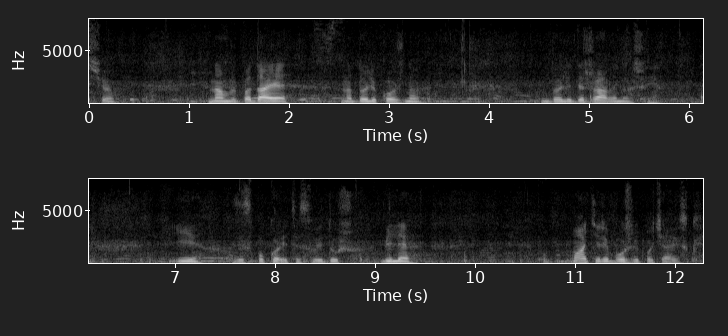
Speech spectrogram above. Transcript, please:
що нам випадає на долю кожного, долю держави нашої і заспокоїти свою душу біля Матері Божої Почаївської.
